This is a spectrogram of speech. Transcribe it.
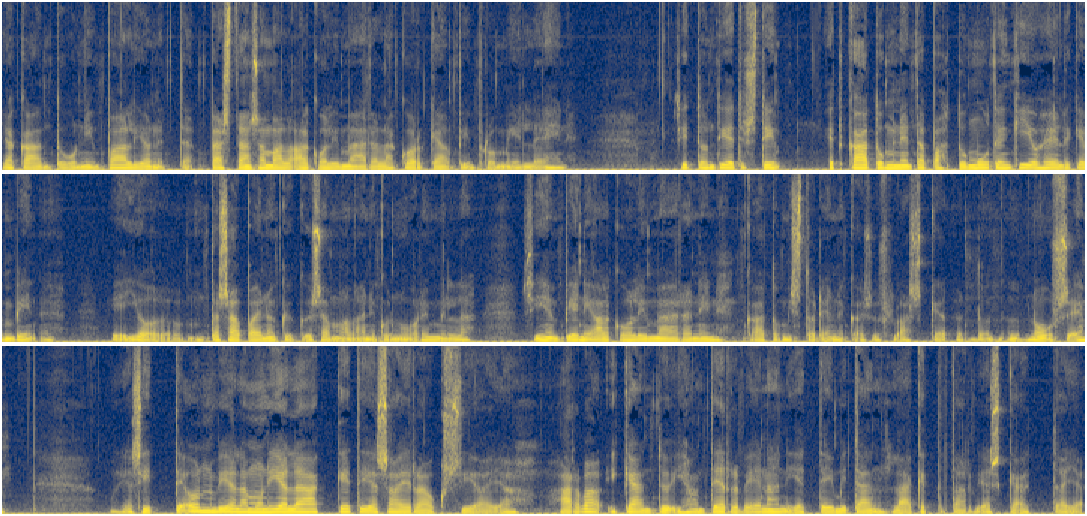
jakaantuu niin paljon, että päästään samalla alkoholimäärällä korkeampiin promilleihin. Sitten on tietysti, että kaatuminen tapahtuu muutenkin jo helkempi, ei ole tasapainokyky samanlainen kuin nuorimmilla. Siihen pieni alkoholimäärä, niin kaatumistodennäköisyys laskee, nousee. Ja sitten on vielä monia lääkkeitä ja sairauksia ja harva ikääntyy ihan terveenä niin, ettei mitään lääkettä tarvitsisi käyttää. Ja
